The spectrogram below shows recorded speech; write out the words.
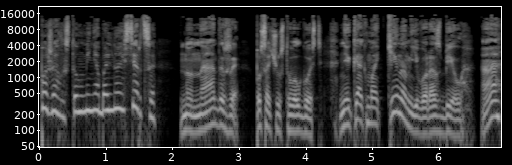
«Пожалуйста, у меня больное сердце». «Ну надо же!» — посочувствовал гость. «Не как МакКиннон его разбил, а?»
